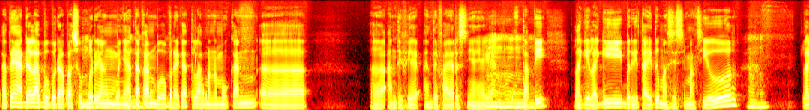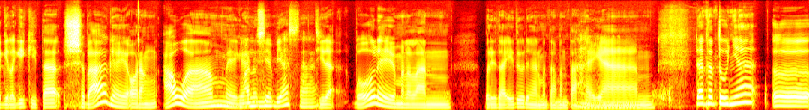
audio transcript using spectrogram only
Katanya adalah beberapa sumber yang menyatakan bahwa mereka telah menemukan eh eh, antivi- antivirusnya ya kan. Mhm. Tapi lagi-lagi berita itu masih simpang siur. Hmm. Lagi-lagi kita sebagai orang awam ya kan Manusia biasa. tidak boleh menelan berita itu dengan mentah-mentah ya Hmm. kan. Dan tentunya eh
